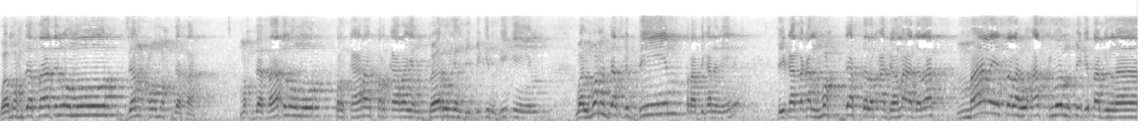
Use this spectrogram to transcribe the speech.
Wa muhdatsatil umur jam'u muhdatsah. Muhdatsatil umur perkara-perkara yang baru yang dibikin-bikin. Wal muhdats fid din, perhatikan ini. Dikatakan muhdats dalam agama adalah ma laysa aslun fi kitabillah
